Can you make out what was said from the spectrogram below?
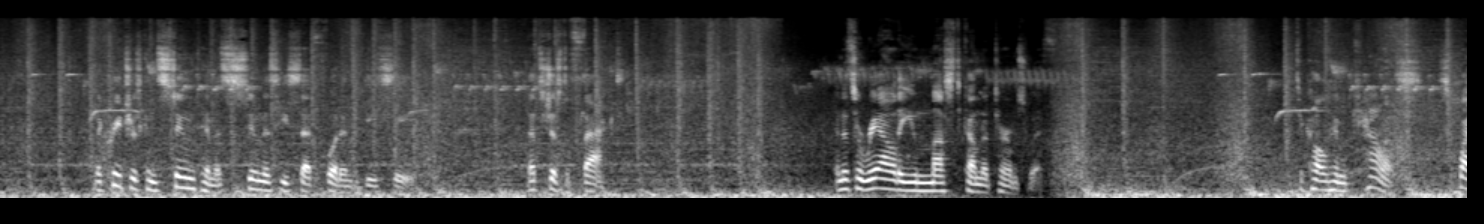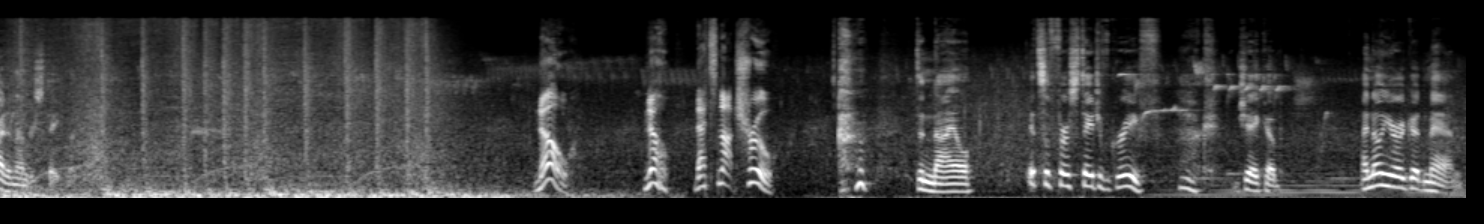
The creatures consumed him as soon as he set foot into DC. That's just a fact. And it's a reality you must come to terms with. To call him callous is quite an understatement. No! No, that's not true. Denial. It's the first stage of grief. Look, Jacob, I know you're a good man.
